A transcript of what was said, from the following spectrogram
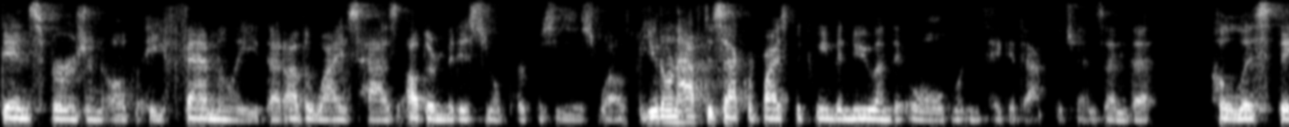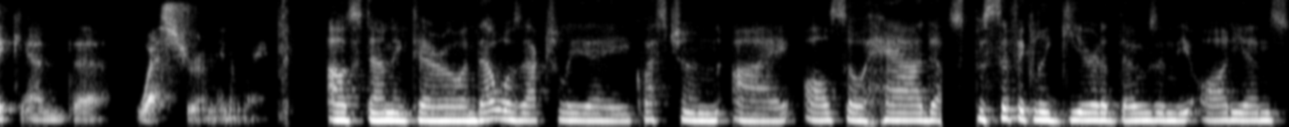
dense version of a family that otherwise has other medicinal purposes as well. You don't have to sacrifice between the new and the old when you take adaptogens and the holistic and the Western in a way. Outstanding, Tero. And that was actually a question I also had specifically geared at those in the audience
